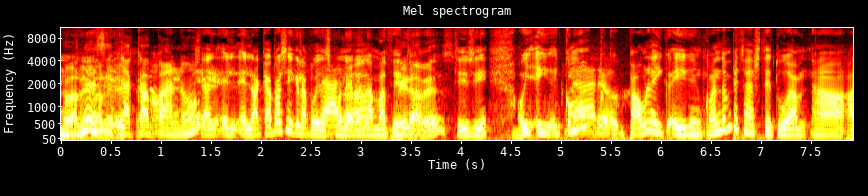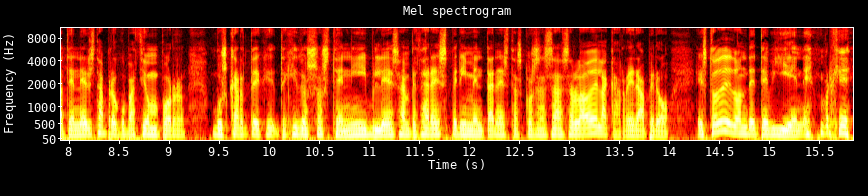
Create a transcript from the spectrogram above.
Vale, vale. La capa, ¿no? O sea, el- el- la capa sí que la puedes Claro. poner en la maceta. Mira, ¿ves? Sí, sí. Oye, ¿y cómo, Claro. Paula, ¿y, y cuándo empezaste tú a, a- a tener esta preocupación por buscar te- tejidos sostenibles, a empezar a experimentar en estas cosas? Has hablado de la carrera, pero ¿esto de dónde te viene? Porque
